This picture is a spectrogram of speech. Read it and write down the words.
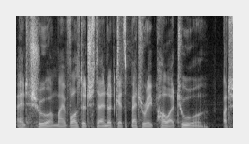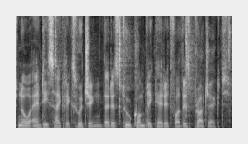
And sure, my voltage standard gets battery power too, but no anti-cyclic switching, that is too complicated for this project.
